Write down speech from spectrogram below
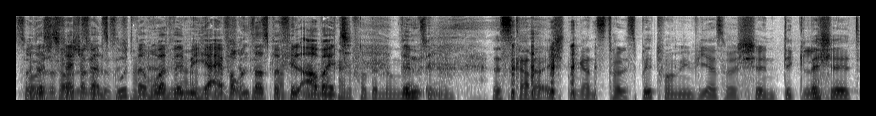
So, und das ist glaube, vielleicht auch ganz gut, weil Robert will Ja, mir hier aber einfach unfassbar viel Arbeit. Will-. Das ist gerade echt ein ganz tolles Bild von ihm, wie er so schön dick lächelt.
